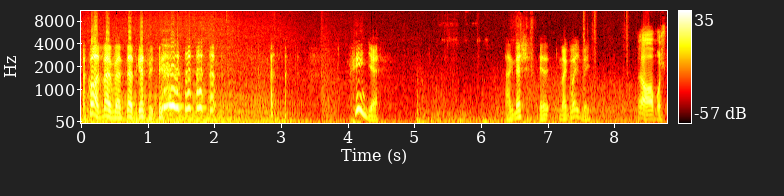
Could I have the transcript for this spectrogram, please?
A quad megmented, geci! Hingye! Ágnes, meg vagy még? Ja, most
